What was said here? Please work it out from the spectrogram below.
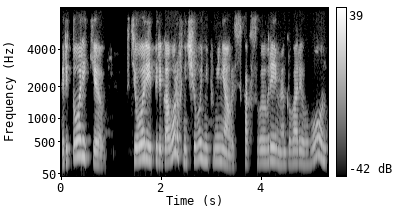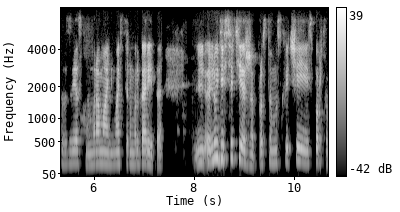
риторике, в теории переговоров ничего не поменялось. Как в свое время говорил Воланд в известном романе «Мастер и Маргарита», люди все те же, просто москвичей испортил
